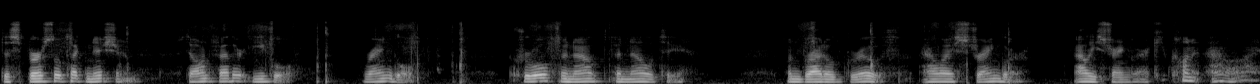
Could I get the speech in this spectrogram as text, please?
Dispersal Technician, Dawnfeather Eagle, Wrangle, Cruel Finality, Unbridled Growth, Ally Strangler, Ally Strangler, I keep calling it Ally,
